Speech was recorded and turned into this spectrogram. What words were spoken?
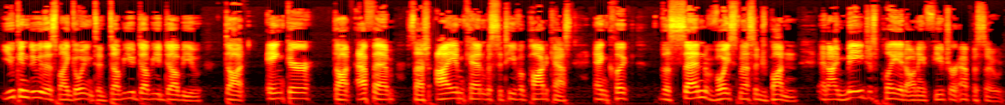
You can do this by going to www.anchor.fm slash I am Cannabis Sativa podcast and click the send voice message button, and I may just play it on a future episode.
